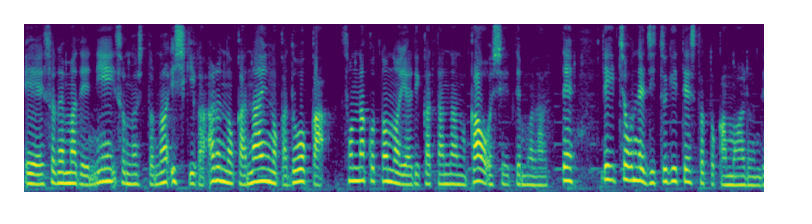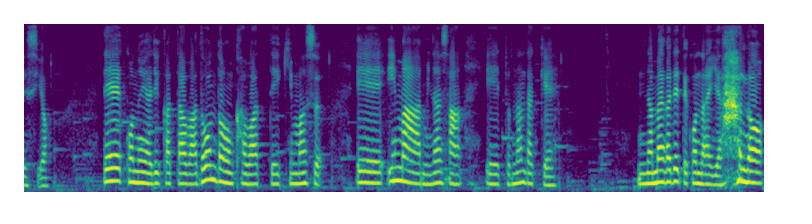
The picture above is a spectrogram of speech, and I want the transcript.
えー、それまでにその人の意識があるのかないのかどうかそんなことのやり方なのかを教えてもらってで一応ね実技テストとかもあるんですよ。でこのやり方はどんどん変わっていきます。えー、今皆さんえっ、ー、となんだっけ？名前が出てこないや。あの、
